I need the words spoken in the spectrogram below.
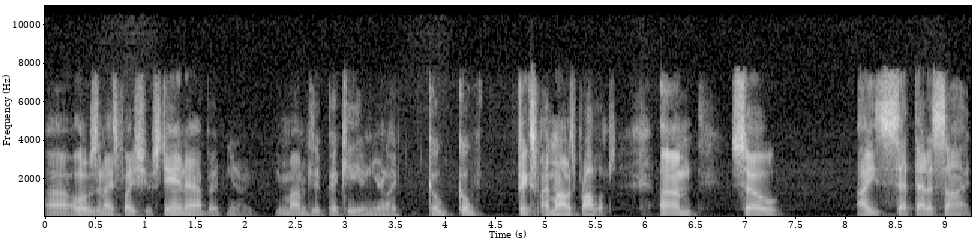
Uh, although it was a nice place she was staying at, but you know your mom gets picky and you're like, go go fix my mom's problems. Um, so I set that aside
